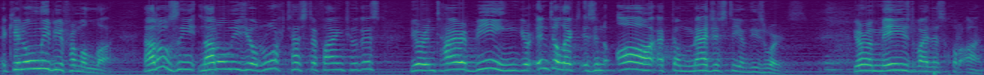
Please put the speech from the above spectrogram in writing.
It can only be from Allah. Not only, not only is your ruh testifying to this, your entire being, your intellect is in awe at the majesty of these words. You're amazed by this Quran.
